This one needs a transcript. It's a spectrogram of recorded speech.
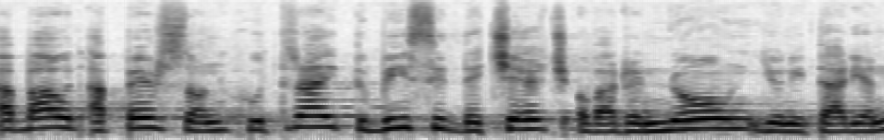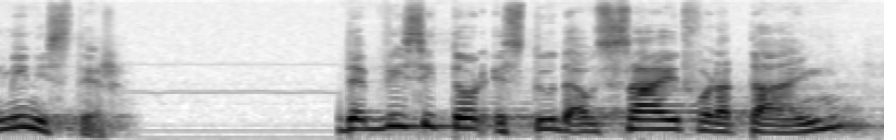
about a person who tried to visit the church of a renowned Unitarian minister. The visitor stood outside for a time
